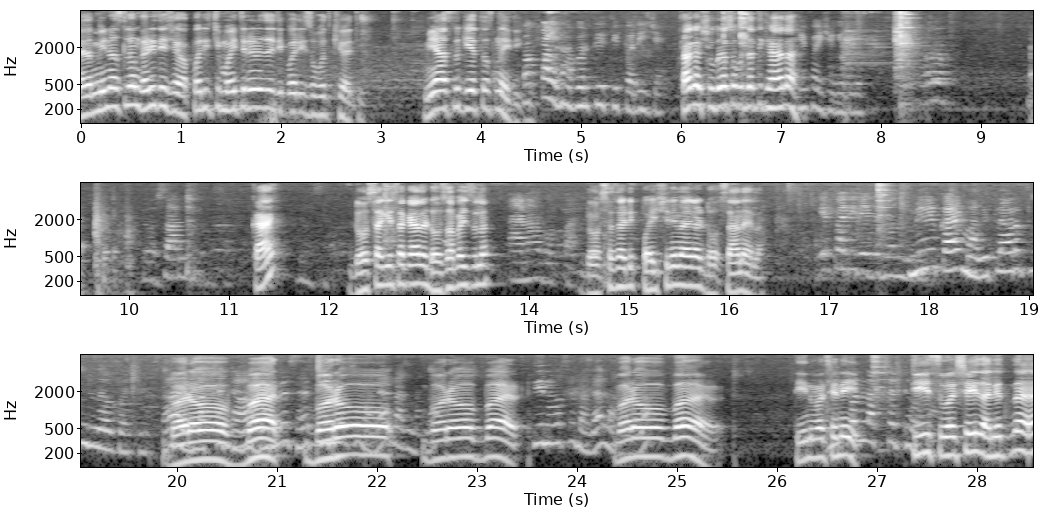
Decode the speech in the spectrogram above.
नाही तर मी नसलो ना घरी ते शेवा परीची मैत्रीणच आहे ती परीसोबत खेळती. मी असलो की येतच नाही ती. पप्पाला घाबरते ती परीच्या का का शुभ्रासोबत जाते खेळायला? हे पैसे घेतले. काय? ढोसा गिसा काय आला? ढोसा पाहिजे तुला? आणा पप्पा. ढोसासाठी पैसे नाही माझ्याकडे ढोसा आणायला. हे परी देते दोन मी काय मागितल्यावर तुमच्याजवळ पैसे? बरोबर बरो बरोबर तीन वर्ष झाल्या ना बरोबर. तीन वर्ष नाही तीस वर्षही झालेत ना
